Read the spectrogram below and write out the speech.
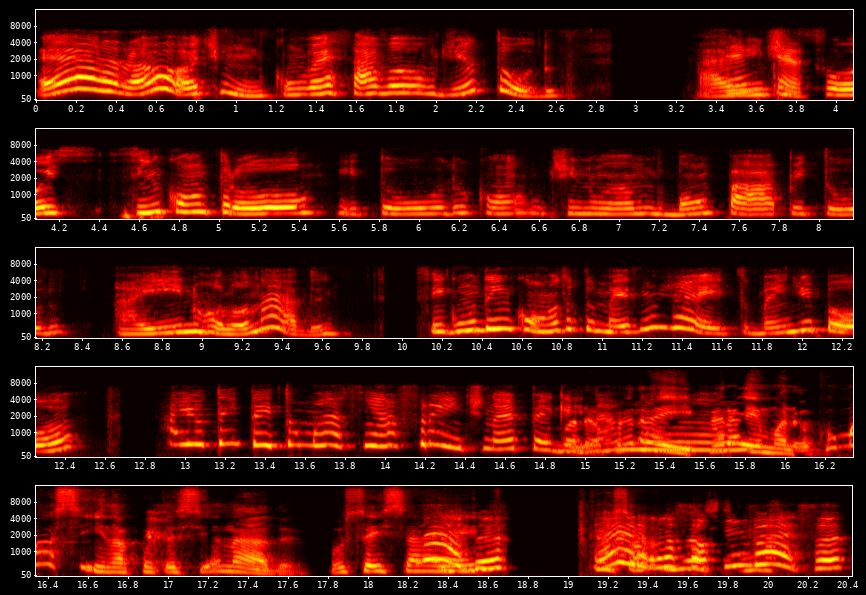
Era ótimo, conversava o dia todo. Aí a Eita. gente foi, se encontrou e tudo, continuamos, bom papo e tudo. Aí não rolou nada. Segundo encontro, do mesmo jeito, bem de boa. Aí eu tentei tomar assim à frente, né? Peguei Mano, na peraí, mão. peraí, mano. Como assim não acontecia nada? Vocês saem. Nada. Ficam Era, era só conversa.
